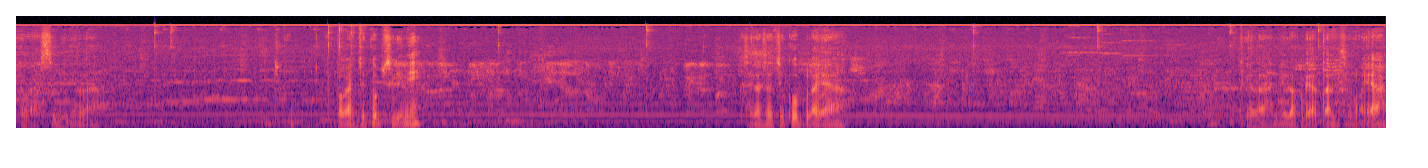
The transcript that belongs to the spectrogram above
Kelas seginilah. Cukup. Apakah cukup segini saya rasa cukup lah ya oke lah ini udah kelihatan semua ya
